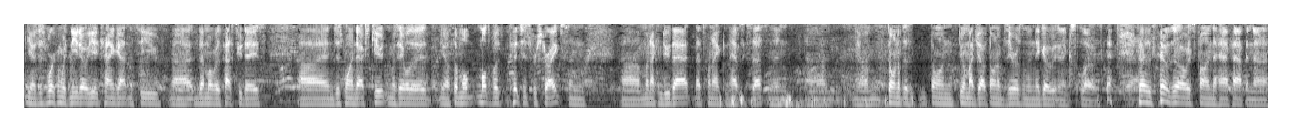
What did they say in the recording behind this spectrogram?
you know, just working with Nido, he had kind of gotten to see uh, them over the past two days, uh, and just wanted to execute and was able to, you know, throw mul- multiple pitches for strikes and. Um, when I can do that, that's when I can have success. And then, uh, you know, I'm throwing up, this, throwing, doing my job, throwing up zeros, and then they go and explode. those, those, are always fun to have happen. Uh,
